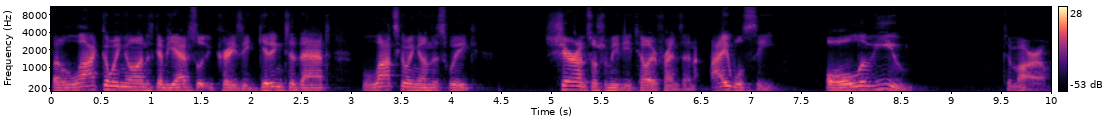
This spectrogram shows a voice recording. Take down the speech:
but a lot going on. It's going to be absolutely crazy. Getting to that, lots going on this week. Share on social media, tell your friends, and I will see all of you tomorrow.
